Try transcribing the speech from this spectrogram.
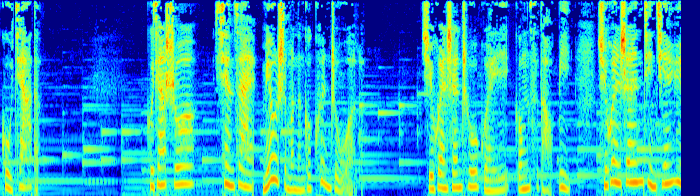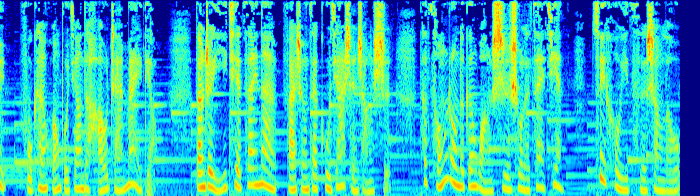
顾家的。顾家说：“现在没有什么能够困住我了。”许幻山出轨，公司倒闭，许幻山进监狱，俯瞰黄浦江的豪宅卖掉。当这一切灾难发生在顾家身上时，他从容的跟往事说了再见，最后一次上楼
